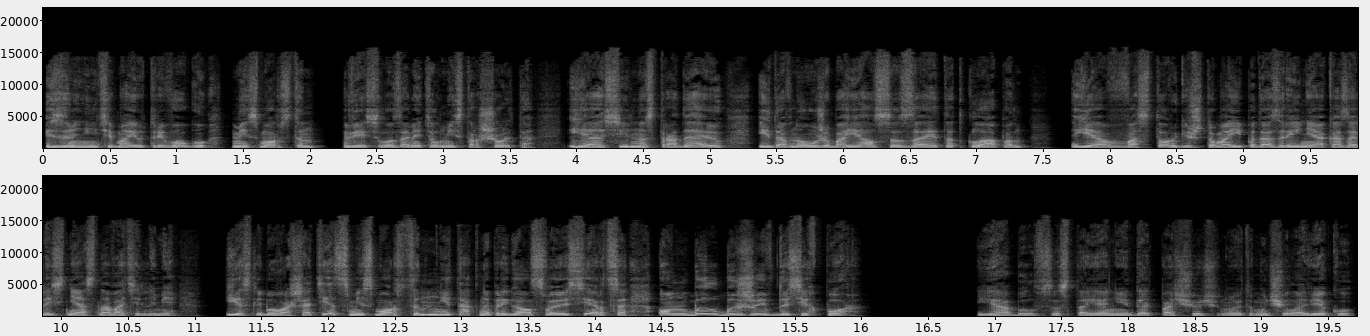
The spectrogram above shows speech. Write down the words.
«Извините мою тревогу, мисс Морстон», — весело заметил мистер Шольта. «Я сильно страдаю и давно уже боялся за этот клапан. Я в восторге, что мои подозрения оказались неосновательными. Если бы ваш отец, мисс Морстон, не так напрягал свое сердце, он был бы жив до сих пор». Я был в состоянии дать пощечину этому человеку,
